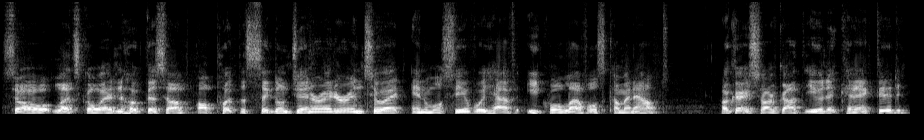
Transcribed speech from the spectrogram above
So let's go ahead and hook this up. I'll put the signal generator into it and we'll see if we have equal levels coming out. Okay, so I've got the unit connected.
